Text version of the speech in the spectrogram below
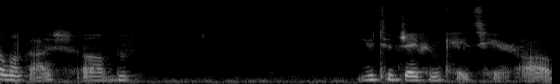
Hello guys. Um YouTube Kate's here. Um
